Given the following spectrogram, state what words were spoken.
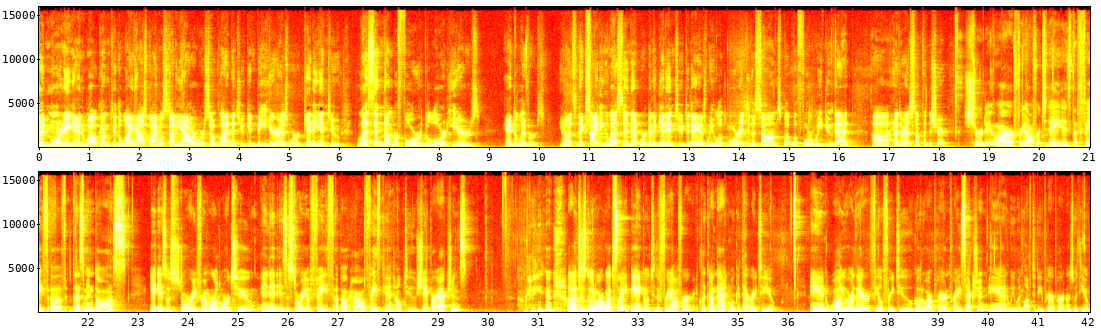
Good morning and welcome to the White House Bible Study Hour. We're so glad that you can be here as we're getting into lesson number four The Lord Hears and Delivers. You know, it's an exciting lesson that we're going to get into today as we look more into the Psalms. But before we do that, uh, Heather has something to share. Sure do. Our free offer today is The Faith of Desmond Doss. It is a story from World War II, and it is a story of faith about how faith can help to shape our actions. Okay, uh, just go to our website and go to the free offer, click on that, and we'll get that right to you. And while you are there, feel free to go to our prayer and praise section, and we would love to be prayer partners with you.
